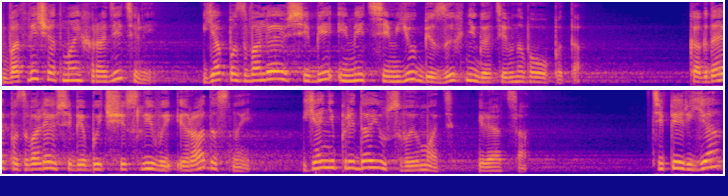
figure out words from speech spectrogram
В отличие от моих родителей, я позволяю себе иметь семью без их негативного опыта. Когда я позволяю себе быть счастливой и радостной – я не предаю свою мать или отца. Теперь я,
